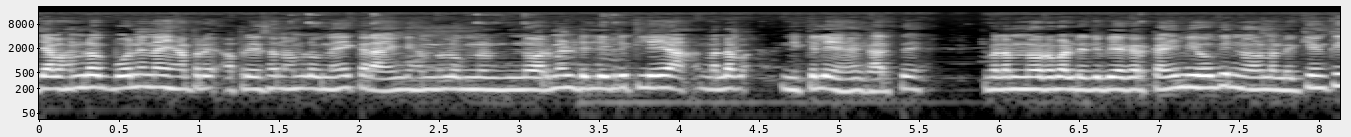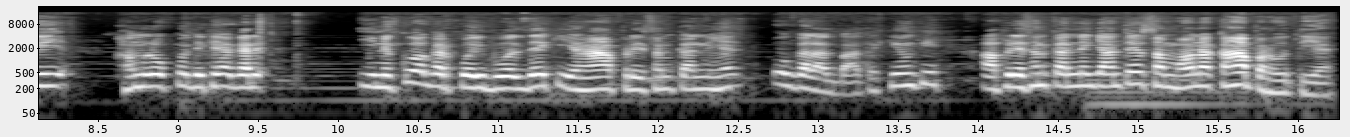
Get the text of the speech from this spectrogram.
जब हम लोग बोले नहीं यहाँ पर ऑपरेशन हम लोग नहीं कराएँगे हम लोग नॉर्मल डिलीवरी के लिए मतलब निकले हैं घर से। मतलब नॉर्मल डिलीवरी अगर कहीं भी होगी नॉर्मल क्योंकि हम लोग को देखिए, अगर इनको अगर कोई बोल दे कि यहाँ ऑपरेशन करनी है, वो गलत बात है, क्योंकि ऑपरेशन करने जानते हैं, संभावना कहाँ पर होती है?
